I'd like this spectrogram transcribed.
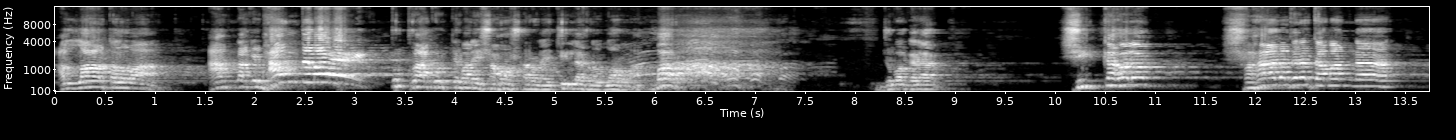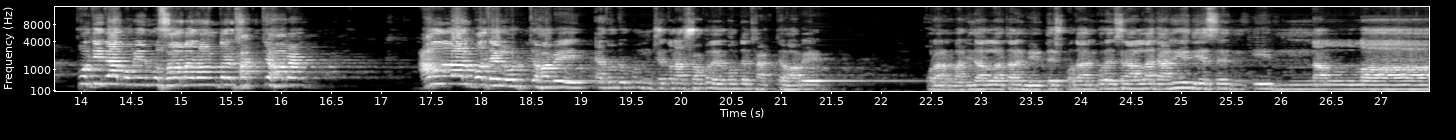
আল্লাহ তলোয়ার আপনাকে ভাঙতে পারে। টুকরা করতে পারে, সাহস কারণে আল্লাহ আকবার। যুবকেরা, শিক্ষা হলো শাহাদাতের তামান্না। মুসলমান অন্তরে থাকতে হবে। আল্লাহর পথে লড়তে হবে, এতটুকু চেতনা সকলের মধ্যে থাকতে হবে। কোরআন মাজিদ আল্লাহ তার নির্দেশ প্রদান করেছেন, আল্লাহ জানিয়ে দিয়েছেন, ইন্নাল্লাহ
